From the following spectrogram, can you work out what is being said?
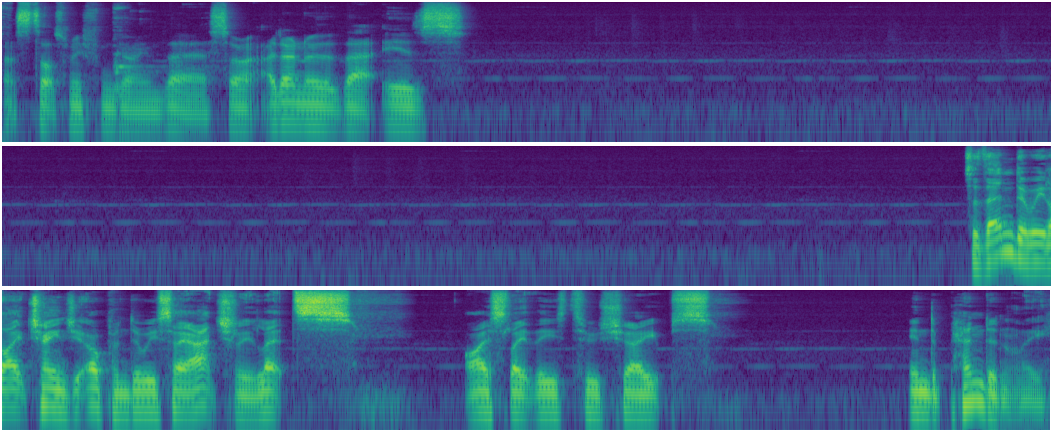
That stops me from going there. So I don't know that that is... So then do we like change it up and do we say actually let's isolate these two shapes independently.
